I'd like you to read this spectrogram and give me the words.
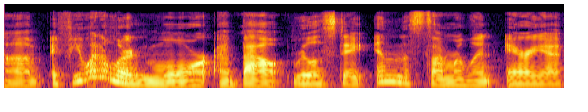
Um, if you want to learn more about real estate in the Summerlin area,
